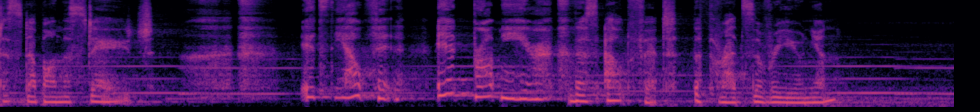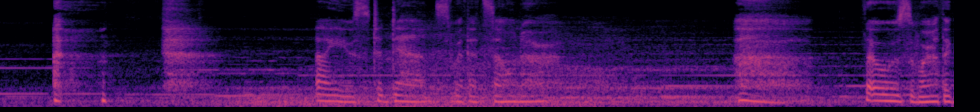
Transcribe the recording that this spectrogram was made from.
to step on the stage. It's the outfit. It brought me here. This outfit, the threads of reunion. I used to dance with its owner. Those were the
